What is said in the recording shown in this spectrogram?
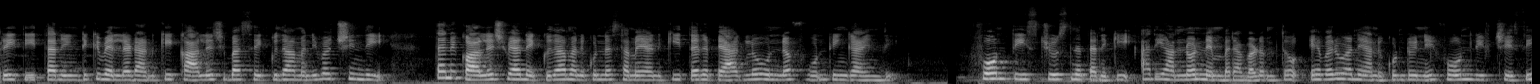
ప్రీతి తన ఇంటికి వెళ్ళడానికి కాలేజ్ బస్ ఎక్కుదామని వచ్చింది. తను కాలేజ్ వ్యాన్ ఎక్కుదామనుకున్న సమయానికి తన బ్యాగ్లో ఉన్న ఫోన్ రింగ్ అయింది. ఫోన్ తీసి చూసిన తనకి అది అన్నోన్ నెంబర్ అవ్వడంతో ఎవరు అని అనుకుంటూనే ఫోన్ లిఫ్ట్ చేసి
